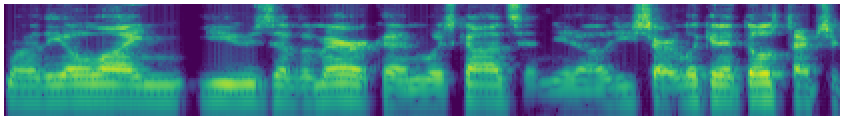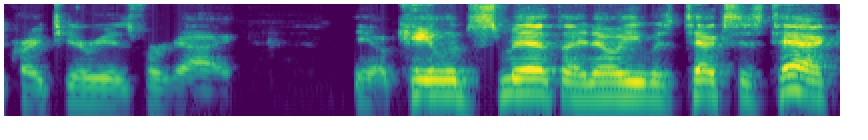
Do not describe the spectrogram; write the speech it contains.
one of the O line U's of America in Wisconsin. You know, you start looking at those types of criterias for a guy. You know, Caleb Smith, I know he was Texas Tech,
